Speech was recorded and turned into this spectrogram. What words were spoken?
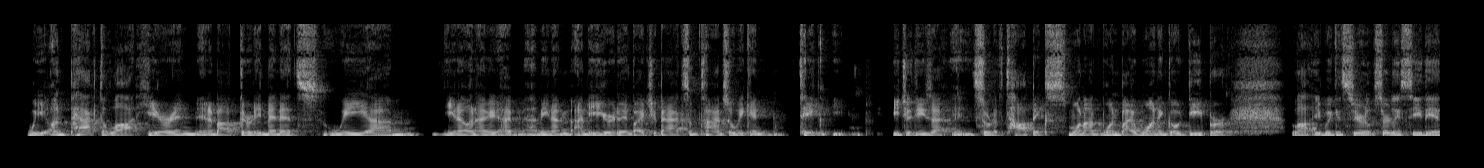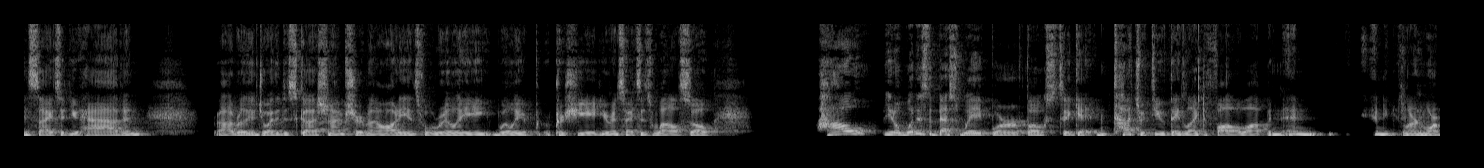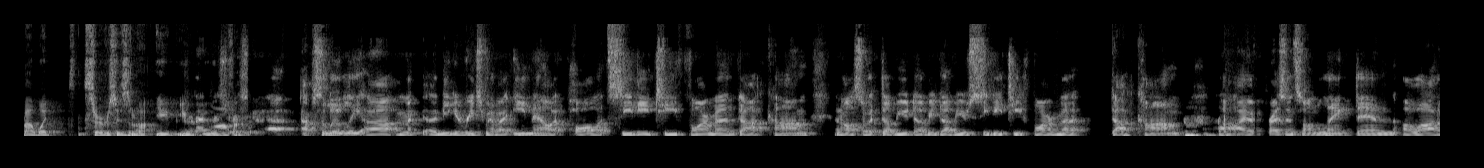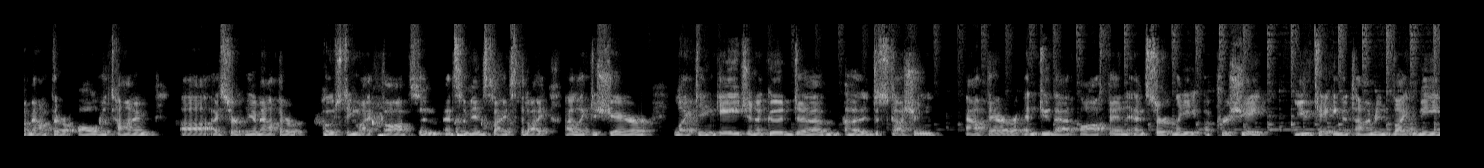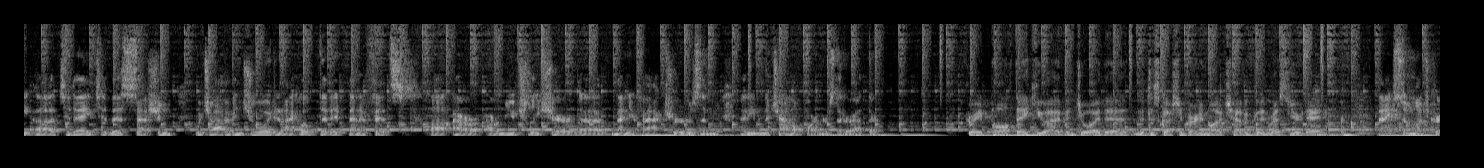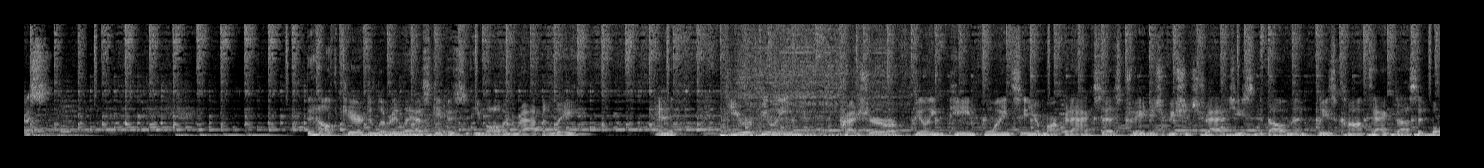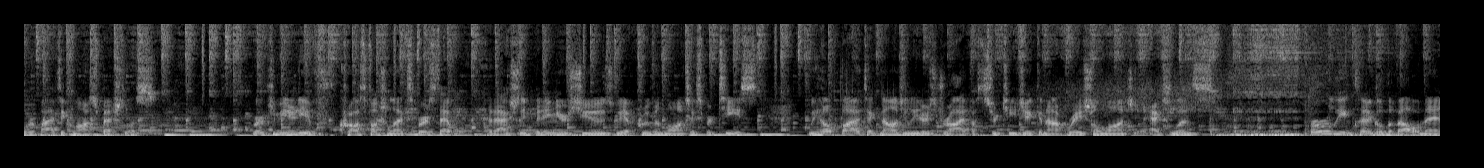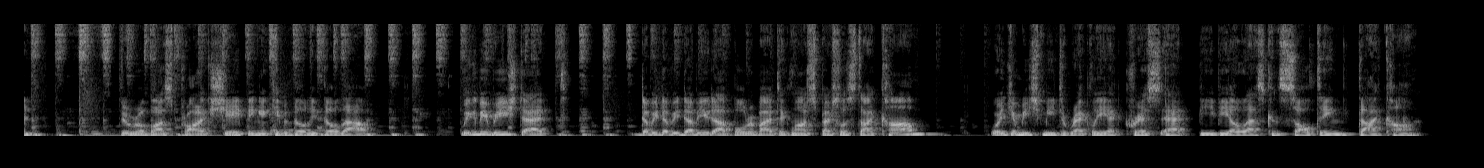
we unpacked a lot here in, in about 30 minutes. We, um, you know, and I, I, I, mean, I'm, I'm eager to invite you back sometime so we can take each of these uh, sort of topics one on one by one and go deeper. We can certainly see the insights that you have and uh, really enjoy the discussion. I'm sure my audience will really, really appreciate your insights as well. So how, you know, what is the best way for folks to get in touch with you if they'd like to follow up and, and and you learn more about what services you, you, offer. Uh, absolutely. Uh, I mean, you can reach me by email at paul at cdtpharma.com and also at www.cdtpharma.com. Uh, I have presence on LinkedIn a lot. I'm out there all the time. Uh, I certainly am out there posting my thoughts and, and some insights that I, I like to share, like to engage in a good um, uh, discussion out there and do that often. And certainly appreciate you taking the time to invite me uh, today to this session, which I've enjoyed. And I hope that it benefits uh, our, our, mutually shared uh, manufacturers and, and even the channel partners that are out there. Great, Paul. Thank you. I've enjoyed the, the discussion very much. Have a good rest of your day. Thanks so much, Chris. The healthcare delivery landscape is evolving rapidly. And if you're feeling pressure or feeling pain points in your market access, trade distribution strategies, and development, please contact us at Boulder Biotech Launch Specialists. We're a community of cross functional experts that have actually been in your shoes. We have proven launch expertise. We help biotechnology leaders drive a strategic and operational launch excellence early in clinical development through robust product shaping and capability build out. We can be reached at www.boulderbiotechlaunchspecialist.com or you can reach me directly at chris at bblsconsulting.com.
